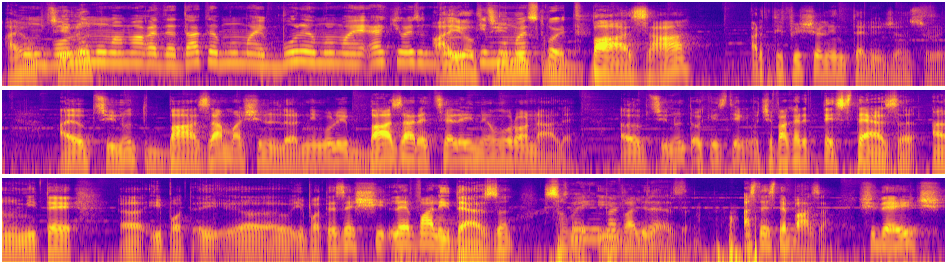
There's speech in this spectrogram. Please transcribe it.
Ai un obținut, volum mult mai mare de date, mult mai bune, mult mai accurate, într-un timp mult mai scurt. baza artificial intelligence-ului. Ai obținut baza machine learning-ului, baza rețelei neuronale ai obținut o chestie, ceva care testează anumite uh, ipote- uh, ipoteze și le validează sau le invalidează. invalidează. Asta este baza. Și de aici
